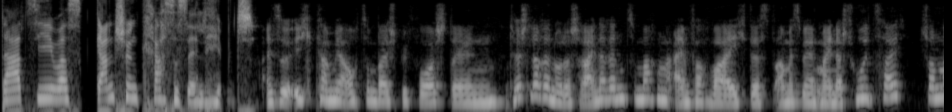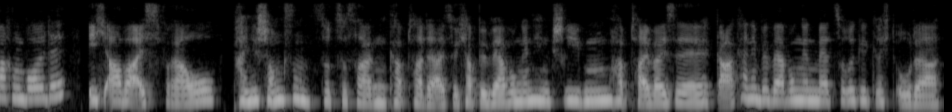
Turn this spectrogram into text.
da hat sie was ganz schön Krasses erlebt. Also ich kann mir auch zum Beispiel vorstellen, Tischlerin oder Schreinerin zu machen, einfach weil ich das damals während meiner Schulzeit schon machen wollte. Ich aber als Frau keine Chancen sozusagen gehabt hatte. Also ich habe Bewerbungen hingeschrieben, habe teilweise gar keine Bewerbungen mehr zurückgekriegt oder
